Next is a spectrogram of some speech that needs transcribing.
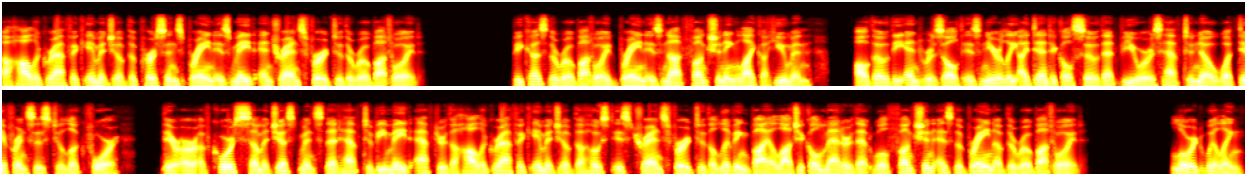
a holographic image of the person's brain is made and transferred to the robotoid. Because the robotoid brain is not functioning like a human, although the end result is nearly identical so that viewers have to know what differences to look for, there are of course some adjustments that have to be made after the holographic image of the host is transferred to the living biological matter that will function as the brain of the robotoid. Lord willing,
